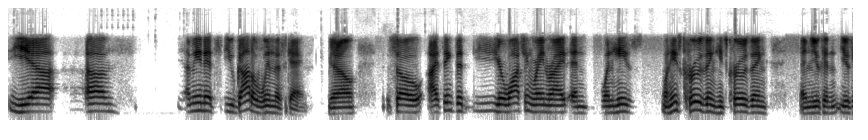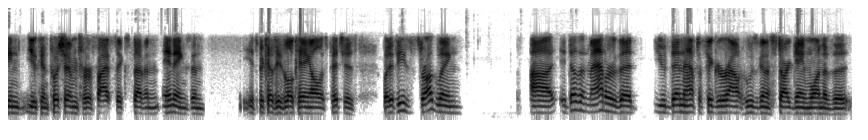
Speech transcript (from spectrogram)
Yeah, um, I mean it's you got to win this game, you know. So I think that you're watching Wainwright, and when he's when he's cruising, he's cruising and you can you can you can push him for five, six, seven innings, and it's because he's locating all his pitches. But if he's struggling, uh, it doesn't matter that you then have to figure out who's going to start game one of the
